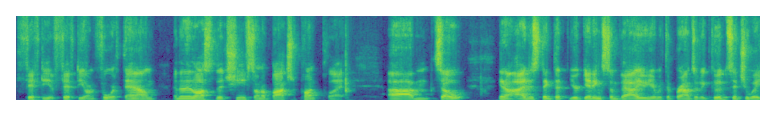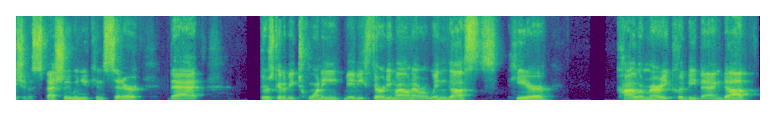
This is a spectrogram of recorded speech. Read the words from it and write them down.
fifty of fifty on fourth down, and then they lost to the Chiefs on a botched punt play. Um, so, you know, I just think that you're getting some value here with the Browns in a good situation, especially when you consider that there's going to be 20, maybe 30 mile an hour wind gusts here. Kyler Murray could be banged up.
